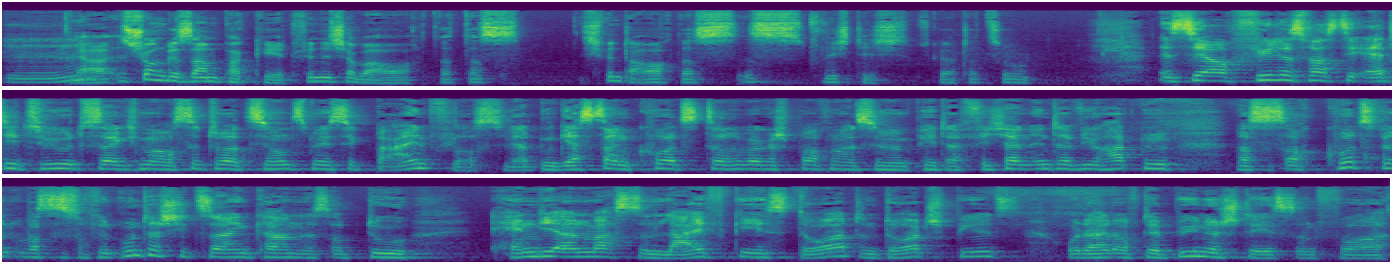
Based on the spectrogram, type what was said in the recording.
Ja, ist schon ein Gesamtpaket, finde ich aber auch. Das, das ich finde auch, das ist wichtig, das gehört dazu. Ist ja auch vieles, was die Attitude, sag ich mal, auch situationsmäßig beeinflusst. Wir hatten gestern kurz darüber gesprochen, als wir mit Peter Fischer ein Interview hatten, was es auch kurz, was es auch für ein Unterschied sein kann, ist, ob du Handy anmachst und live gehst dort und dort spielst oder halt auf der Bühne stehst und vor,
